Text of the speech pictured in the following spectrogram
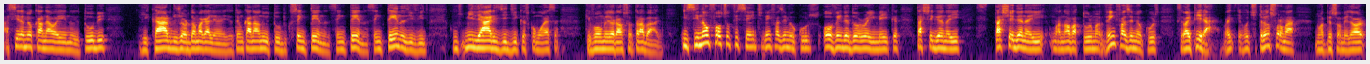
assina meu canal aí no YouTube, Ricardo Jordão Magalhães. Eu tenho um canal no YouTube com centenas, centenas, centenas de vídeos, com milhares de dicas como essa que vão melhorar o seu trabalho. E se não for suficiente, vem fazer meu curso, O Vendedor Rainmaker. Tá chegando aí, tá chegando aí uma nova turma. Vem fazer meu curso, você vai pirar. Vai, eu vou te transformar numa pessoa melhor,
